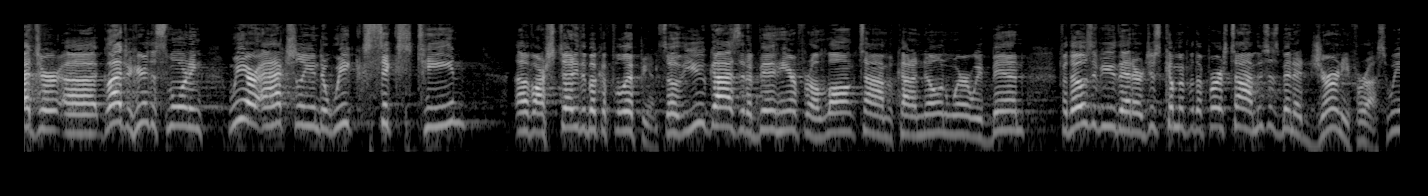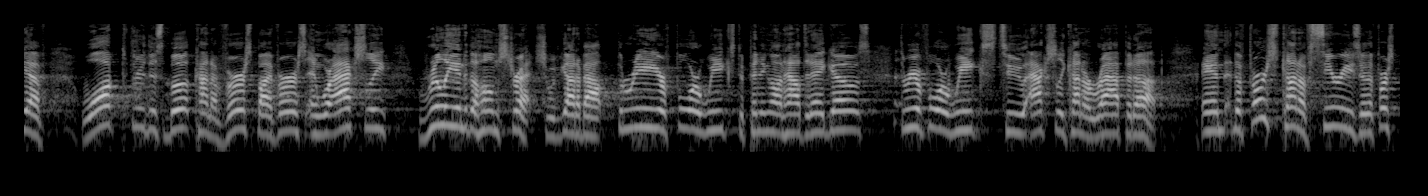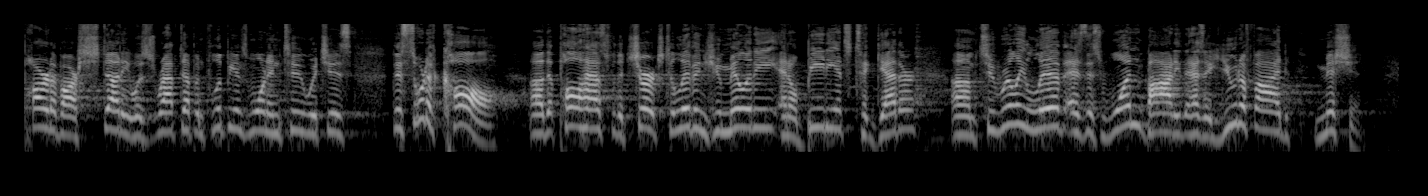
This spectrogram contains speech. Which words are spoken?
glad you're, uh, glad you're here this morning. We are actually into week 16 of our study of the book of Philippians. So, you guys that have been here for a long time have kind of known where we've been. For those of you that are just coming for the first time, this has been a journey for us. We have walked through this book kind of verse by verse, and we're actually really into the home stretch. We've got about three or four weeks, depending on how today goes, three or four weeks to actually kind of wrap it up. And the first kind of series, or the first part of our study, was wrapped up in Philippians 1 and 2, which is this sort of call uh, that Paul has for the church to live in humility and obedience together, um, to really live as this one body that has a unified mission.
